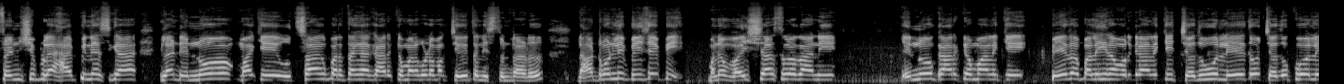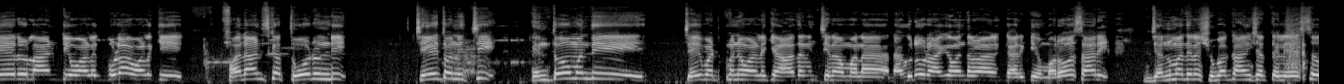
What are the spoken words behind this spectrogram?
ఫ్రెండ్షిప్లో హ్యాపీనెస్గా ఇలాంటి ఎన్నో మాకు ఉత్సాహభరితంగా కార్యక్రమాలు కూడా మాకు చేయూతనిస్తుంటాడు. నాట్ ఓన్లీ బీజేపీ మన వైశ్యాసలో కానీ ఎన్నో కార్యక్రమాలకి పేద బలహీన వర్గాలకి చదువు లేదు చదువుకోలేరు లాంటి వాళ్ళకి కూడా వాళ్ళకి ఫైనాన్స్గా తోడుండి చేయితోనిచ్చి ఎంతోమంది చేయబట్టుకుని వాళ్ళకి ఆదరించిన మన నగరు రాఘవేంద్ర గారికి మరోసారి జన్మదిన శుభాకాంక్షలు తెలియజేస్తూ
